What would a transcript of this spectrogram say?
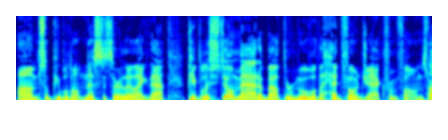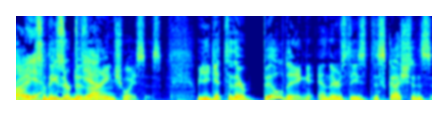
Um, so people don't necessarily like that. People are still mad about the removal of the headphone jack from phones, Oh, right? yeah. So these are design choices. When you get to their building and there's these discussions,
